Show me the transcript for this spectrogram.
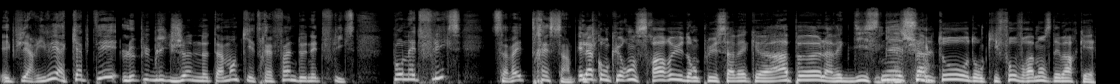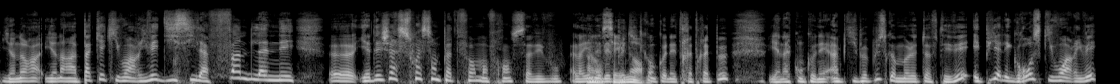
et puis arriver à capter le public jeune notamment qui est très fan de Netflix. Pour Netflix, ça va être très simple. Et, la concurrence sera rude en plus avec euh, Apple, avec Disney, Salto, donc il faut vraiment se démarquer. Il y en aura, il y en aura un paquet qui vont arriver d'ici la fin de l'année. Euh, il y a déjà 60 plateformes en France, savez-vous. Alors il y en a ah, des petites qu'on connaît très très peu, il y en a qu'on connaît un petit peu plus comme Molotov TV, et puis il y a les grosses qui vont arriver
